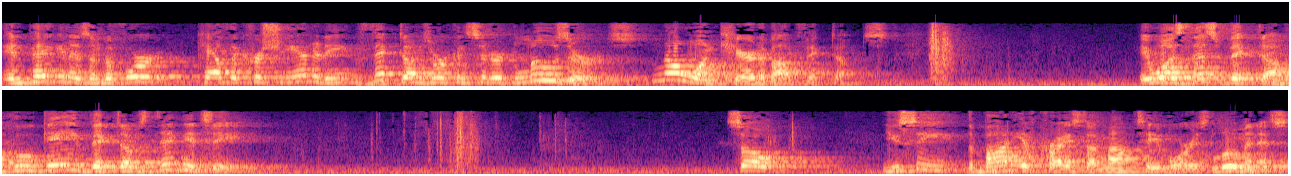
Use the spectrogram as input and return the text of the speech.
in paganism, before Catholic Christianity, victims were considered losers. No one cared about victims. It was this victim who gave victims dignity. So, you see, the body of Christ on Mount Tabor is luminous,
